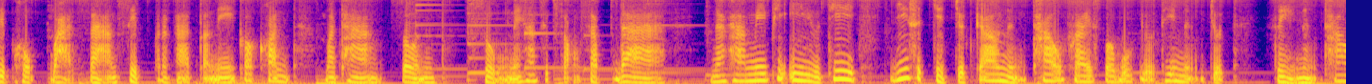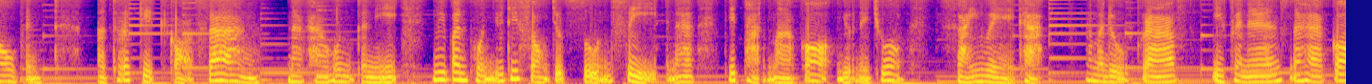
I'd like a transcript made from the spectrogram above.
16 บาท 30 ราคาตอนนี้ก็ค่อนมาทางโซนสูงใน 52 สัปดาห์นะคะมี PE อยู่ที่ 27.91 เท่า Price per book อยู่ที่ 1.41 เท่าเป็นธุรกิจก่อสร้างนะคะหุ้นตัวนี้มีปันผลอยู่ที่ 2.04 นะที่ผ่านมาก็อยู่ในช่วงไซด์เวย์ค่ะามาดูกราฟ e-finance นะคะก็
